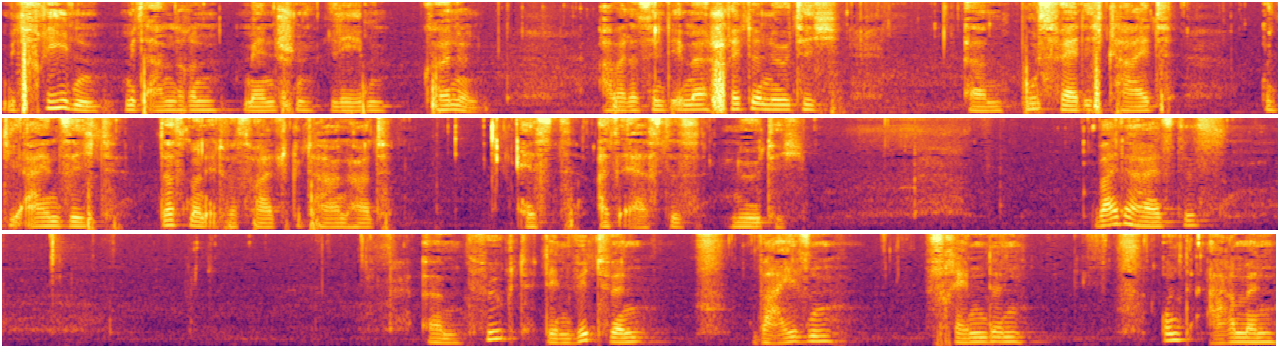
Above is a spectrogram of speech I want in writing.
mit Frieden mit anderen Menschen leben können. Aber das sind immer Schritte nötig, ähm, Bußfertigkeit und die Einsicht, dass man etwas falsch getan hat, ist als erstes nötig. Weiter heißt es, ähm, fügt den Witwen, Waisen, Fremden und Armen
